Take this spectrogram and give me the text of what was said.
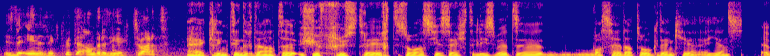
Is de ene zegt wit, de andere zegt zwart. Hij klinkt inderdaad uh, gefrustreerd, zoals je zegt, Lisbeth. Uh, was hij dat ook, denk je, Jens? Uh,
